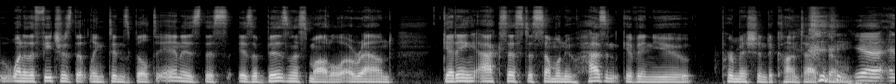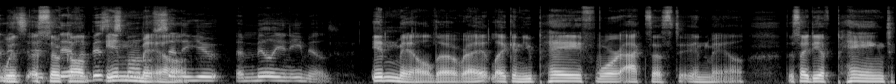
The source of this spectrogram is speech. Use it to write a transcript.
one of the features that LinkedIn's built in is this is a business model around getting access to someone who hasn't given you permission to contact them. yeah, and With it's, a it- they have a so-called business model InMail. sending you a million emails. InMail though, right? Like and you pay for access to InMail. This idea of paying to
